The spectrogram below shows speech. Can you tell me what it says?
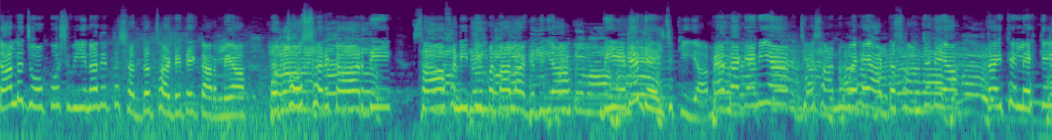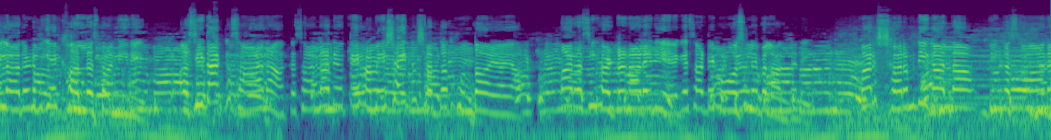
ਕੱਲ ਜੋ ਕੁਝ ਵੀ ਇਹਨਾਂ ਨੇ ਤਸ਼ੱਦਦ ਸਾਡੇ ਤੇ ਕਰ ਲਿਆ ਉੱਥੋਂ ਸਰਕਾਰ ਦੀ ਸਾਫ਼ ਨੀਤੀ ਪਤਾ ਲੱਗਦੀ ਆ ਵੀ ਇਹਦੇ ਦਿਲ 'ਚ ਕੀ ਆ। ਮੈਂ ਤਾਂ ਕਹਿੰਦੀ ਆ ਜੇ ਸਾਨੂੰ ਇਹ ਅੱਡ ਸਮਝਦੇ ਆ ਤਾਂ ਇੱਥੇ ਲਿਖ ਕੇ ਹੀ ਲਾ ਦੇਣ ਵੀ ਇਹ ਖਾਲਿਸਤਾਨੀ ਨੇ। ਅਸੀਂ ਤਾਂ ਕਿਸਾਨ ਆ ਕਿਸਾਨਾਂ ਦੇ ਉੱਤੇ ਹਮੇਸ਼ਾ ਹੀ ਤਸ਼ੱਦਦ ਹੁੰਦਾ ਆਇਆ ਆ। ਪਰ ਅਸੀਂ ਹਟਣ ਵਾਲੇ ਨਹੀਂ ਹੈਗੇ ਸਾਡੇ ਹੌਸਲੇ ਬੁਲੰਦ ਨੇ। ਪਰ ਸ਼ਰਮ ਦੀ ਗੱਲ ਆ ਵੀ ਕਿਸਾਨ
